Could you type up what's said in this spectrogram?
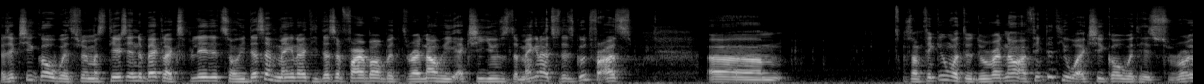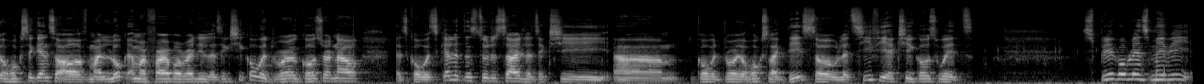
Let's actually go with three Musketeers in the back, like split it. So he does have Knight, he does have Fireball, but right now he actually uses the Knight, so that's good for us. Um, so I'm thinking what to do right now. I think that he will actually go with his Royal Hogs again. So I'll have my Log and my Fireball ready. Let's actually go with Royal Ghost right now. Let's go with Skeletons to the side. Let's actually um, go with Royal Hogs like this. So let's see if he actually goes with Spear Goblins maybe.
